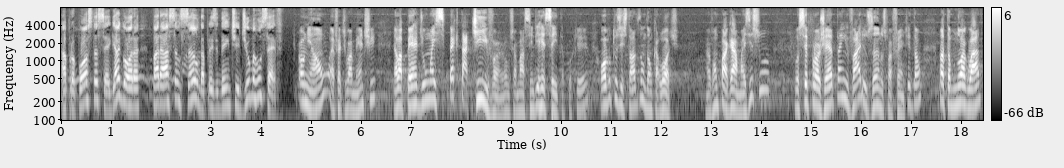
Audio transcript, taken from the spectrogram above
A proposta segue agora para a sanção da presidente Dilma Rousseff. A União, efetivamente, ela perde uma expectativa, vamos chamar assim, de receita, porque óbvio que os estados não dão calote, vão pagar, mas isso você projeta em vários anos para frente. Então, nós estamos no aguardo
